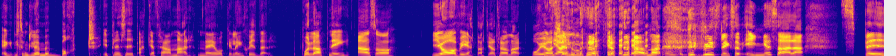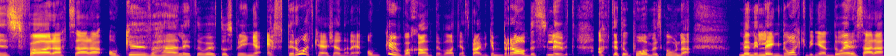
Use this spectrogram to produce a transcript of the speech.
jag liksom glömmer bort i princip att jag tränar när jag åker längdskidor. På löpning, alltså jag vet att jag tränar och jag, jag känner att jag tränar. Det finns liksom ingen så här space för att så här, åh gud vad härligt att vara ute och springa. Efteråt kan jag känna det. Åh gud vad skönt det var att jag sprang. Vilket bra beslut att jag tog på mig skorna. Men i längdåkningen, då är det så här,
